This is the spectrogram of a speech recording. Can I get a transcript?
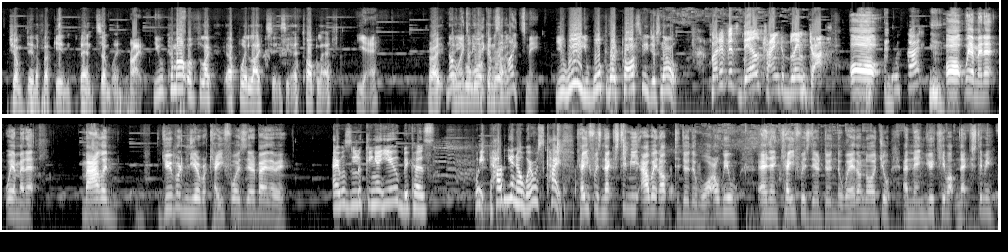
jumped in a fucking vent somewhere. Right. You come out of like up where lights is, yeah, top left, Yeah. right? No, I don't even think I walking was in lights, mate. You were. You walked right past me just now. What if it's Dale trying to blame Josh? Oh, Was that? oh, wait a minute, wait a minute. Malin, you were near where Kaif was there, by the way. I was looking at you because. Wait, how do you know where was Kaif? Kaif was next to me. I went up to do the water wheel, and then Kaif was there doing the weather nodule, and then you came up next to me.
